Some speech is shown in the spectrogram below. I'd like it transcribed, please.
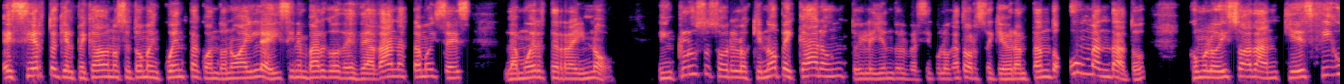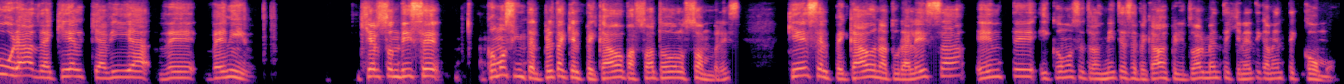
Es cierto que el pecado no se toma en cuenta cuando no hay ley, sin embargo, desde Adán hasta Moisés, la muerte reinó incluso sobre los que no pecaron, estoy leyendo el versículo 14, quebrantando un mandato, como lo hizo Adán, que es figura de aquel que había de venir. Gerson dice, cómo se interpreta que el pecado pasó a todos los hombres, qué es el pecado, naturaleza, ente y cómo se transmite ese pecado espiritualmente, genéticamente, cómo.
